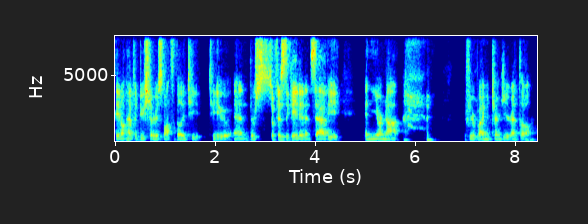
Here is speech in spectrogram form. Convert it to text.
They don't have fiduciary responsibility to, to you, and they're sophisticated and savvy, and you're not. if you're buying a turnkey rental,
